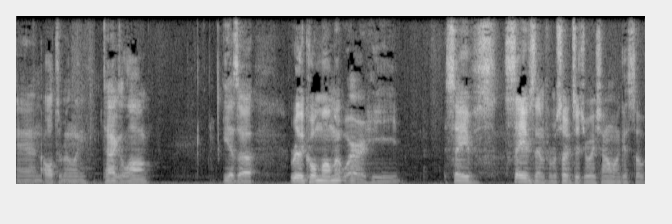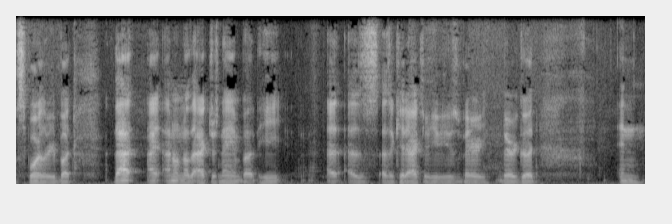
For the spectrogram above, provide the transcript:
and ultimately tags along. He has a really cool moment where he saves saves them from a certain situation. I don't want to get so spoilery, but that I, I don't know the actor's name, but he as as a kid actor he, he was very very good in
